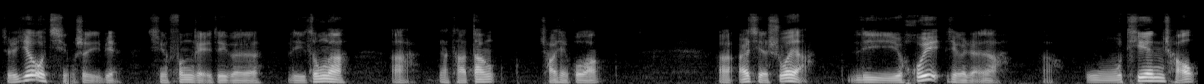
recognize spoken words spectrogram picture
就是又请示一遍，请封给这个李宗啊啊。让他当朝鲜国王，啊，而且说呀，李辉这个人啊，啊，武天朝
